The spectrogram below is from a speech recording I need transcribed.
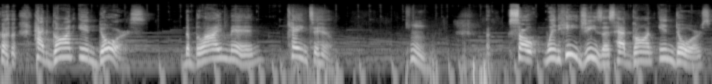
had gone indoors, the blind men came to him. Hmm. So when he, Jesus, had gone indoors,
